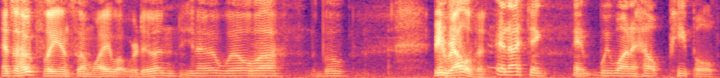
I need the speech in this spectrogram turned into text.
And so hopefully in some way what we're doing you know will uh, will be relevant. And I think and we want to help people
